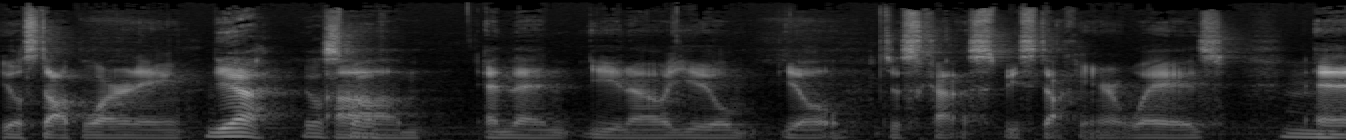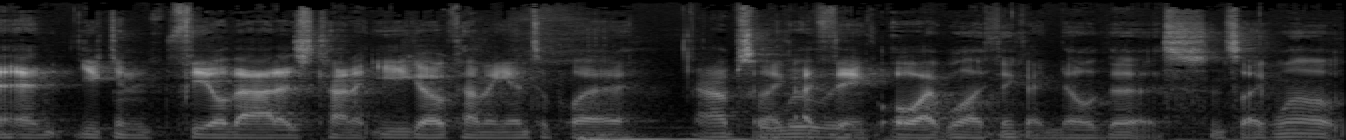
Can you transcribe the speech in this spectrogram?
You'll stop learning, yeah you'll stop um, and then you know you'll you'll just kind of be stuck in your ways, Hmm. and, and you can feel that as kind of ego coming into play. Absolutely. Like I think, oh, I, well, I think I know this. It's like, well,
